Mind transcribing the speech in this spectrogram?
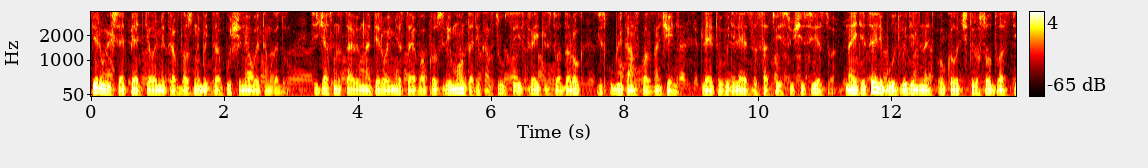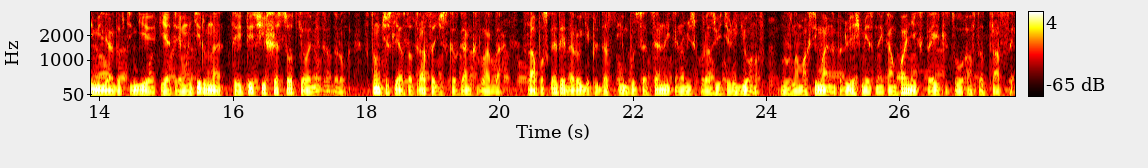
Первые 65 километров должны быть запущены в этом году. Сейчас мы ставим на первое место вопрос ремонта, реконструкции и строительства дорог республиканского значения. Для этого выделяются соответствующие средства. На эти цели будет выделено около 420 миллиардов тенге и отремонтировано 3600 километров дорог, в том числе автотрасса Джисказган-Кызларда. Запуск этой дороги придаст импульс социально-экономическому развитию регионов. Нужно максимально привлечь местные компании к строительству автотрассы.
